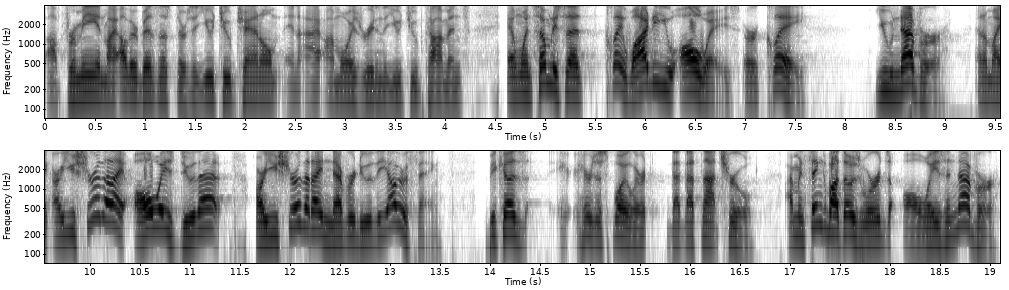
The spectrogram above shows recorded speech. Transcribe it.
Uh, for me in my other business, there's a YouTube channel, and I, I'm always reading the YouTube comments, and when somebody says, Clay, why do you always, or Clay, you never, and I'm like, are you sure that I always do that? Are you sure that I never do the other thing? Because here's a spoiler that that's not true. I mean, think about those words always and never.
